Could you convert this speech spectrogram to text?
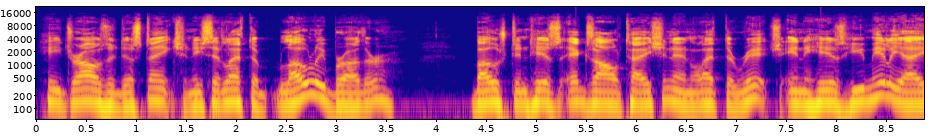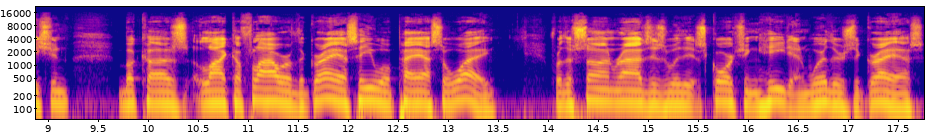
he draws a distinction. He said, "Let the lowly brother." boast in his exaltation and let the rich in his humiliation because like a flower of the grass he will pass away. For the sun rises with its scorching heat and withers the grass.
